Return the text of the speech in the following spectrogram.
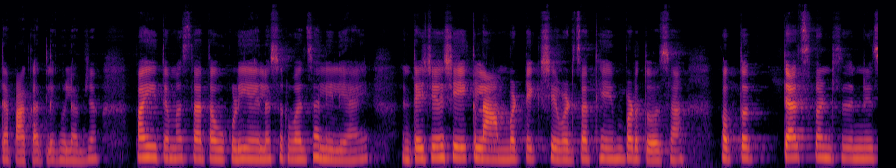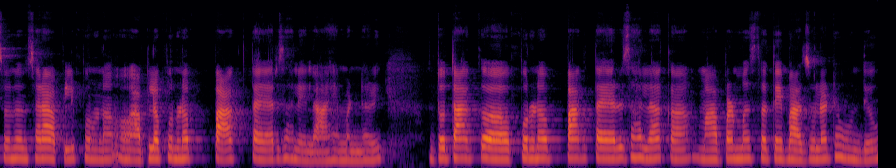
त्या पाकातले गुलाबजाम. पाही इथे मस्त आता उकळी यायला सुरुवात झालेली आहे. आणि त्याची अशी एक लांबट एक शेवटचा थेंब पडतो असा. फक्त त्याच कंडिशनुसार आपली पूर्ण आपला पूर्ण पाक तयार झालेला आहे मंडळी. तो ताक पूर्ण पाक तयार झाला का मग आपण मस्त ते बाजूला ठेवून देऊ.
